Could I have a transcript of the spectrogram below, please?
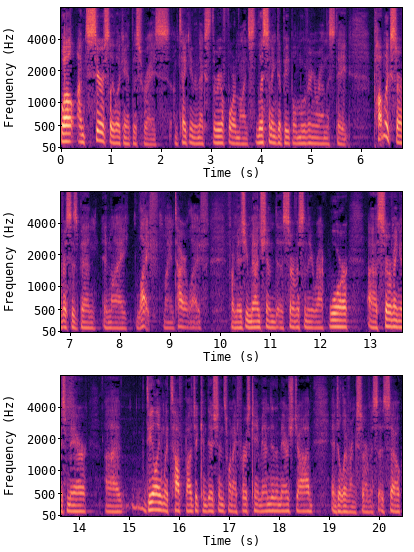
Well, I'm seriously looking at this race. I'm taking the next three or four months listening to people moving around the state. Public service has been in my life, my entire life, from, as you mentioned, uh, service in the Iraq War, uh, serving as mayor, uh, dealing with tough budget conditions when I first came into the mayor's job, and delivering services. So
